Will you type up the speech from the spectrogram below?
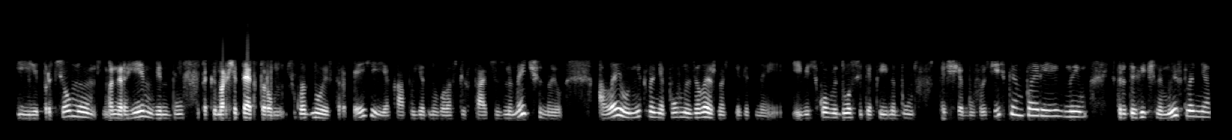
І при цьому Маннергейм він був таким архітектором складної стратегії, яка поєднувала співпрацю з Німеччиною, але й уникнення повної залежності від неї. І військовий досвід, який не був те ще був Російської імперії ним, стратегічне мислення,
